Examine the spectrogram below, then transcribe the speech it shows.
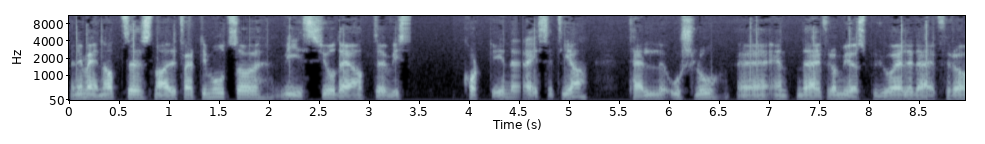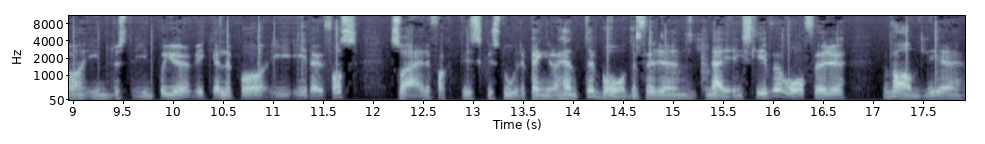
Men jeg mener at snarere tvert imot så viser jo det at hvis korter inn reisetida til Oslo. Eh, enten det er fra Mjøsbrua eller det er fra industrien på Gjøvik eller på, i, i Raufoss, så er det faktisk store penger å hente. Både for næringslivet og for vanlige,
